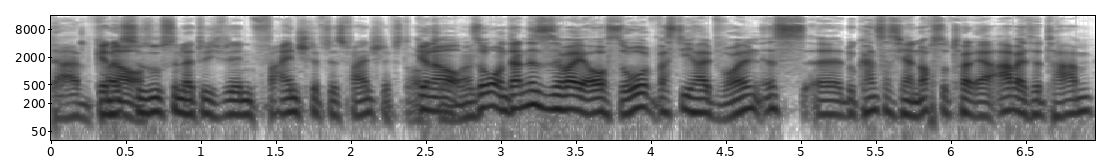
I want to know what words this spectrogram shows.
da genau. weißt du, suchst du natürlich den Feinschliff des Feinschliffs drauf. Genau, so und dann ist es aber ja auch so, was die halt wollen ist, äh, du kannst das ja noch so toll erarbeitet haben.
